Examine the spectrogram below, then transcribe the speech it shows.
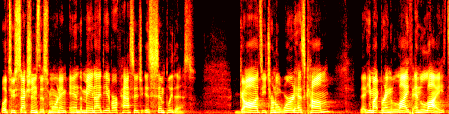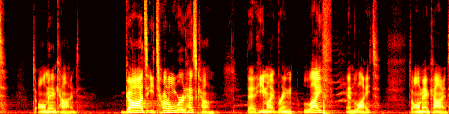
We'll have two sections this morning, and the main idea of our passage is simply this God's eternal word has come that he might bring life and light to all mankind. God's eternal word has come that he might bring life and light to all mankind.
